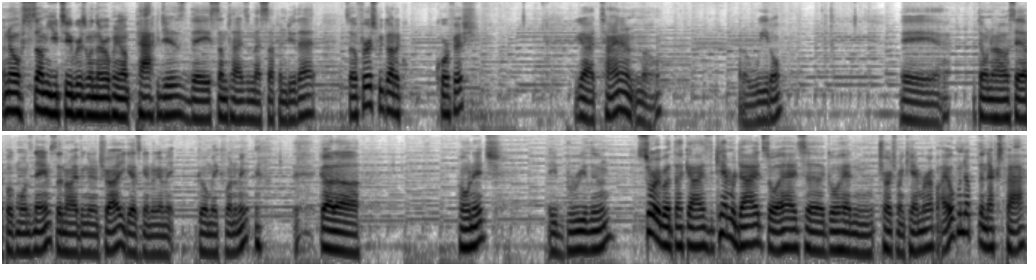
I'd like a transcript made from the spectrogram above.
I know some YouTubers, when they're opening up packages, they sometimes mess up and do that. So first we got a Corphish. We got a Tynamo. Got a Weedle. A... Don't know how to say that Pokemon's name, so not even going to try. You guys are going to go make fun of me. got a Honedge. A Breloom. Sorry about that guys, the camera died so I had to go ahead and charge my camera up. I opened up the next pack,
